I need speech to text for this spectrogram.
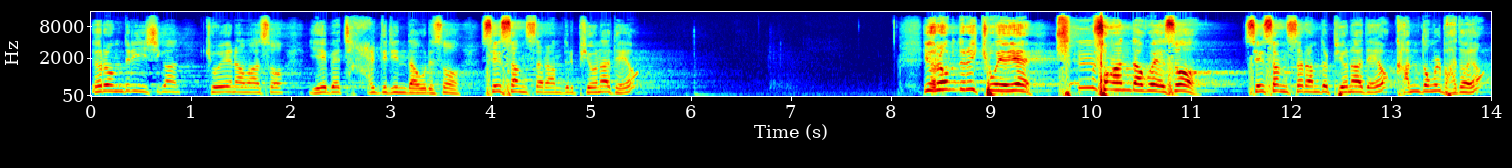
여러분들이 이 시간 교회 나와서 예배 잘 드린다고 그래서 세상 사람들이 변화돼요? 여러분들이 교회에 충성한다고 해서 세상 사람들 변화돼요? 감동을 받아요?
